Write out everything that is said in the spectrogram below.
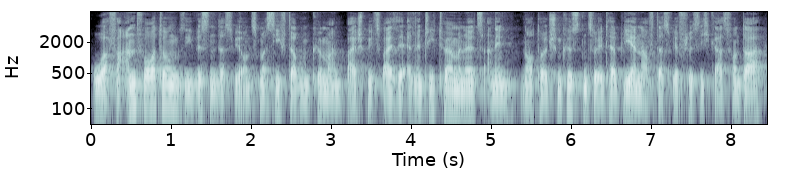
hoher Verantwortung. Sie wissen, dass wir uns massiv darum kümmern, beispielsweise LNG-Terminals an den norddeutschen Küsten zu etablieren, auf das wir Flüssiggas von da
